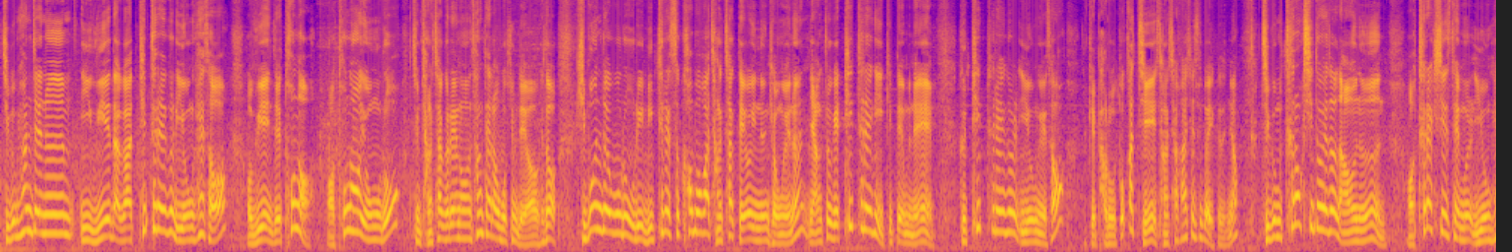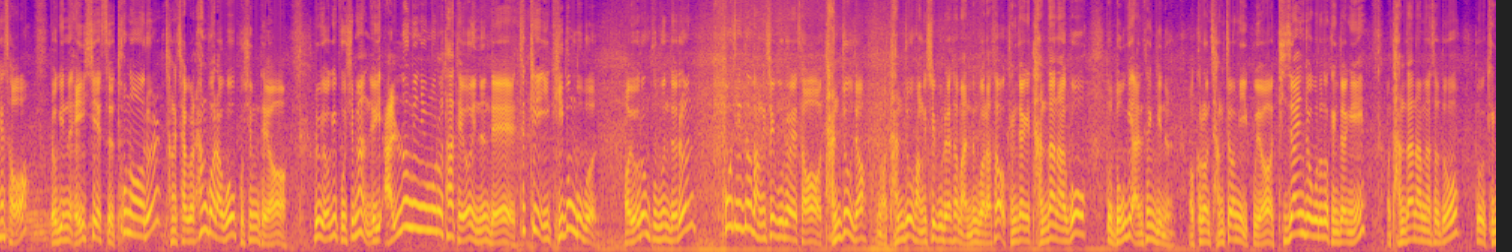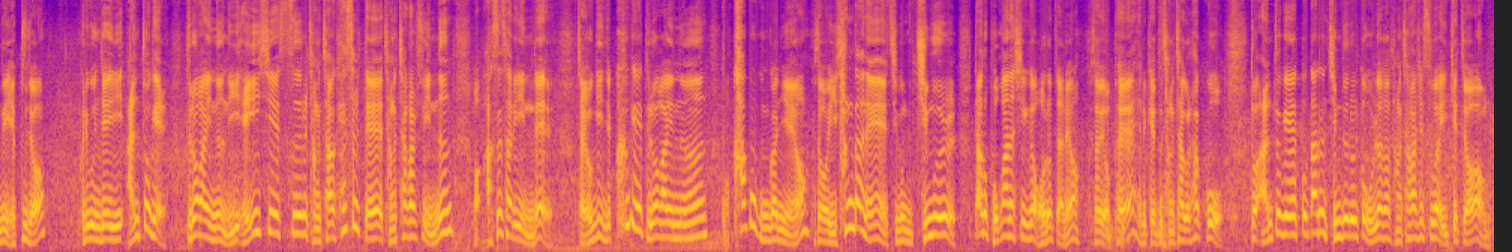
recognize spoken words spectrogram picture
지금 현재는 이 위에다가 T트랙을 이용해서 어, 위에 이제 토너, 어, 토너용으로 지금 장착을 해놓은 상태라고 보시면 돼요. 그래서 기본적으로 우리 리트레스 커버가 장착되어 있는 경우에는 양쪽에 T트랙이 있기 때문에 그 T트랙을 이용해서 이렇게 바로 똑같이 장착하실 수가 있거든요. 지금 트럭 시도에서 나오는 어, 트랙 시스템을 이용해서 여기는 ACS 토너를 장착을 한 거라고 보시면 돼요. 그리고 여기 보시면 이 알루미늄으로 다 되어 있는데 특히 이 기둥 부분 어, 이런 부분들은 forged 방식으로 해서 단조죠. 어, 단조 방식으로 해서 만든 거라서 굉장히 단단하고 또 녹이 안 생기는 어, 그런 장점이 있고요. 디자인적으로도 굉장히 어, 단단하면서도 또 굉장히 예쁘죠 그리고 이제 이 안쪽에 들어가 있는 이 ACS를 장착했을 때 장착할 수 있는 어, 악세사리인데 자 여기 이제 크게 들어가 있는 어, 카고 공간이에요. 그래서 이 상단에 지금 짐을 따로 보관하시기가 어렵잖아요. 그래서 옆에 이렇게 또 장착을 하고 또 안쪽에 또 다른 짐들을 또 올려서 장착하실 수가 있겠죠.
